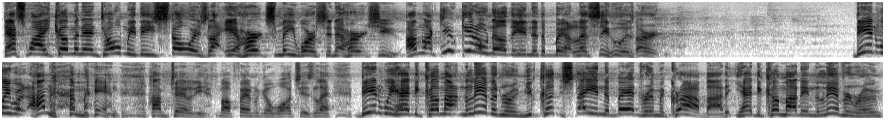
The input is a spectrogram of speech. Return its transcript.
That's why he come in there and told me these stories like it hurts me worse than it hurts you. I'm like, you get on the other end of the belt. Let's see who is hurting. Then we were, I'm man, I'm telling you, my family gonna watch his laugh. Then we had to come out in the living room. You couldn't stay in the bedroom and cry about it. You had to come out in the living room,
